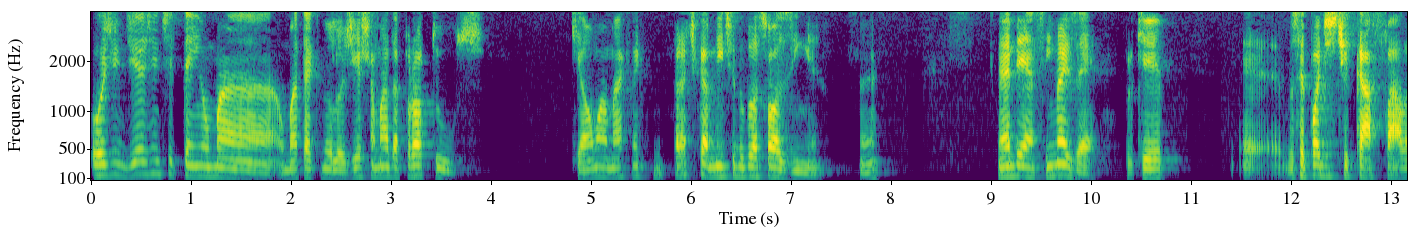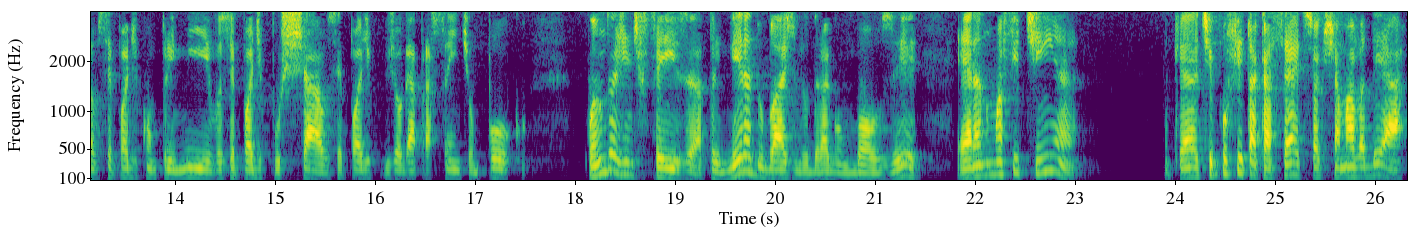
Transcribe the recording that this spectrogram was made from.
Hoje em dia a gente tem uma, uma tecnologia chamada Pro Tools, que é uma máquina que praticamente dubla sozinha. Né? Não é bem assim, mas é. Porque é, você pode esticar a fala, você pode comprimir, você pode puxar, você pode jogar para frente um pouco. Quando a gente fez a primeira dublagem do Dragon Ball Z, era numa fitinha, que era tipo fita cassete, só que chamava DA.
